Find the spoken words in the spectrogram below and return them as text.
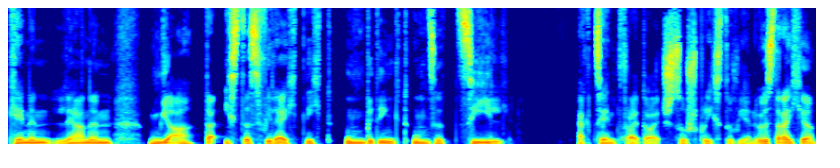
kennenlernen, ja, da ist das vielleicht nicht unbedingt unser Ziel. Akzentfrei Deutsch, so sprichst du wie ein Österreicher?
